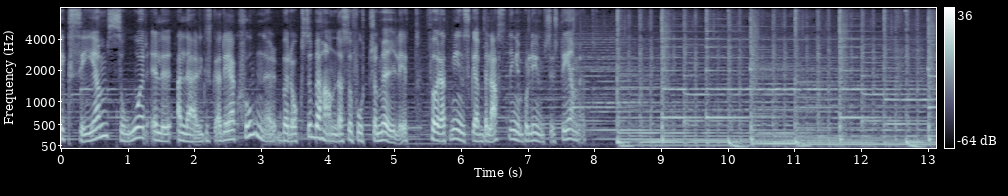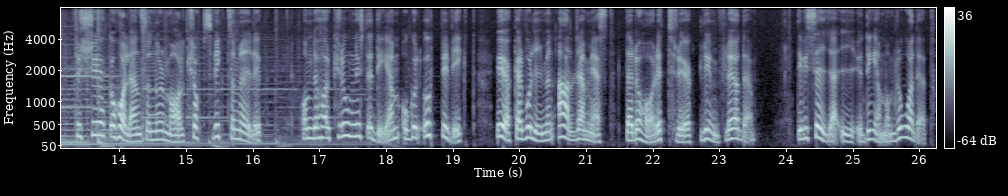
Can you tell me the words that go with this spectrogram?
eksem, sår eller allergiska reaktioner bör också behandlas så fort som möjligt för att minska belastningen på lymfsystemet. Försök att hålla en så normal kroppsvikt som möjligt. Om du har kroniskt ödem och går upp i vikt ökar volymen allra mest där du har ett trögt lymflöde, det vill säga i ödemområdet.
